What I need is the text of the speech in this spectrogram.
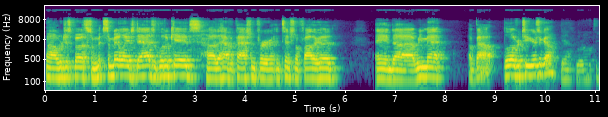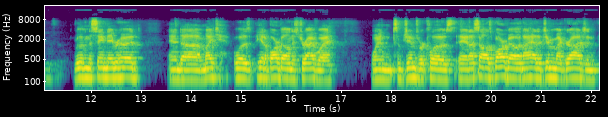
Uh, we're just both some, some middle aged dads with little kids uh, that have a passion for intentional fatherhood. And uh, we met about a little over two years ago. Yeah, little over two years ago. We live in the same neighborhood. And uh, Mike was, he had a barbell in his driveway when some gyms were closed. And I saw his barbell and I had a gym in my garage. And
